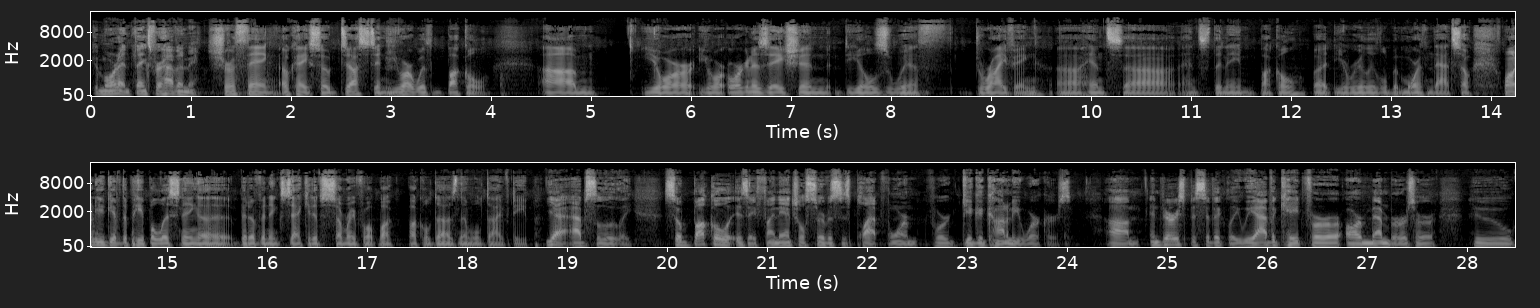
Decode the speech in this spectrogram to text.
Good morning. Thanks for having me. Sure thing. Okay, so Dustin, you are with Buckle. Um, your your organization deals with driving, uh, hence uh, hence the name Buckle. But you're really a little bit more than that. So why don't you give the people listening a bit of an executive summary of what Buck- Buckle does, and then we'll dive deep. Yeah, absolutely. So Buckle is a financial services platform for gig economy workers. Um, and very specifically, we advocate for our members or who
